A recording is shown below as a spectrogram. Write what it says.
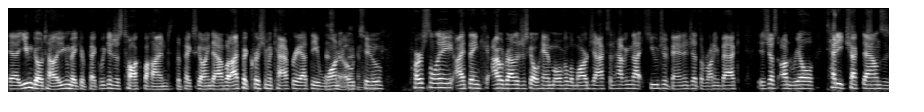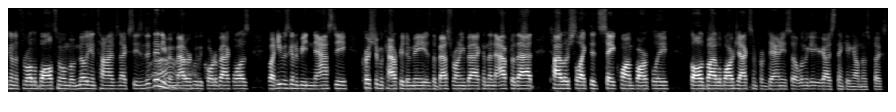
Yeah, you can go, Tyler. You can make your pick. We can just talk behind the picks going down. But I picked Christian McCaffrey at the Best running back in the 102. league. Personally, I think I would rather just go him over Lamar Jackson. Having that huge advantage at the running back is just unreal. Teddy checkdowns is going to throw the ball to him a million times next season. It didn't even matter who the quarterback was, but he was going to be nasty. Christian McCaffrey to me is the best running back. And then after that, Tyler selected Saquon Barkley, followed by Lamar Jackson from Danny. So let me get your guys thinking on those picks.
